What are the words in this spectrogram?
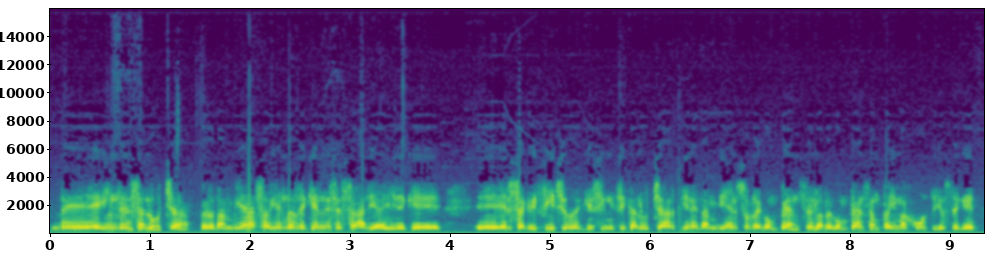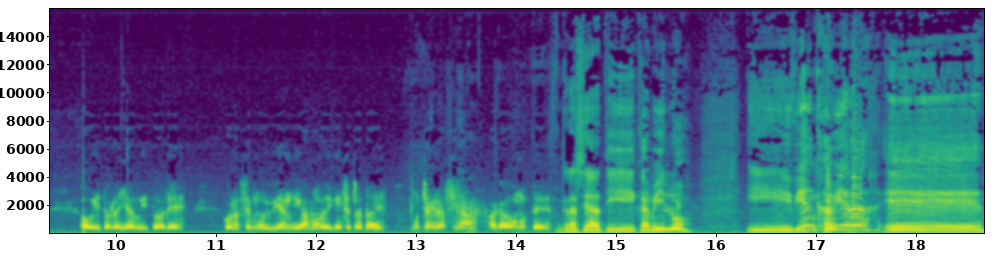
de intensa lucha, pero también a sabiendas de que es necesaria y de que eh, el sacrificio de que significa luchar tiene también su recompensa. La recompensa es un país más justo. Yo sé que auditoras y auditores conocen muy bien, digamos, de qué se trata esto. Muchas gracias a cada uno de ustedes. Gracias a ti, Camilo. Y bien, Javiera, eh,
